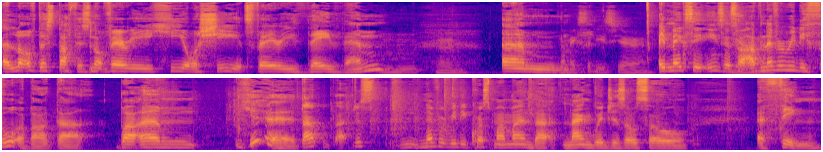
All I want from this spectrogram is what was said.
a lot of the stuff is not very he or she; it's very they them. Um, That makes it easier. it makes it easier. So Yeah. I've never really thought about that. But um yeah, that that just never really crossed my mind that language is also a thing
